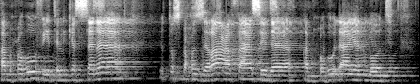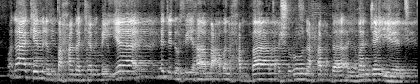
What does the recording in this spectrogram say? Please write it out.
قمحه في تلك السنة تصبح الزراعة فاسدة قمحه لا ينبت. ولكن طحن كمية يجد فيها بعض الحبات عشرون حبة أيضا جيد.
